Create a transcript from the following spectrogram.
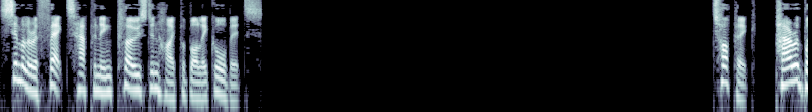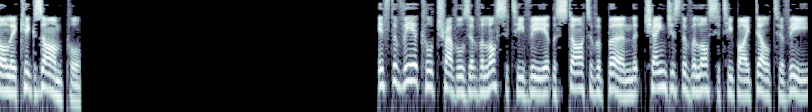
Similar effects happen in closed and hyperbolic orbits. Topic. Parabolic example If the vehicle travels at velocity v at the start of a burn that changes the velocity by delta v,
